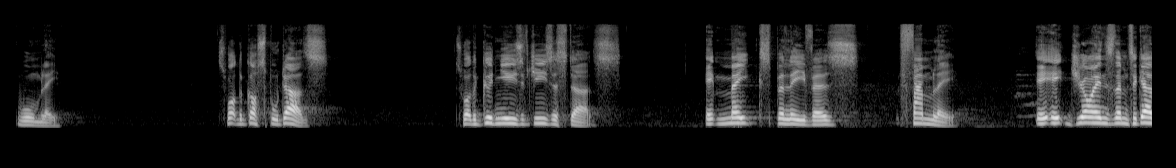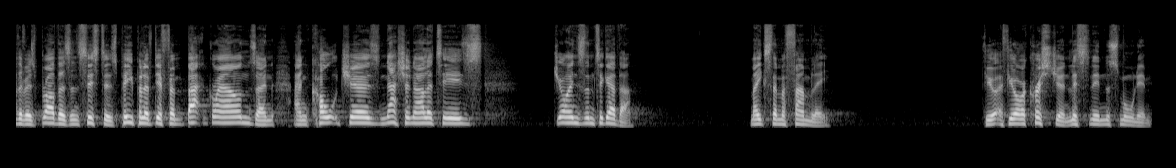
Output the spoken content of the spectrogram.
warmly. It's what the gospel does. It's what the good news of Jesus does. It makes believers family. It, it, joins them together as brothers and sisters, people of different backgrounds and, and cultures, nationalities, joins them together, makes them a family. If you're, if you're a Christian listening this morning,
